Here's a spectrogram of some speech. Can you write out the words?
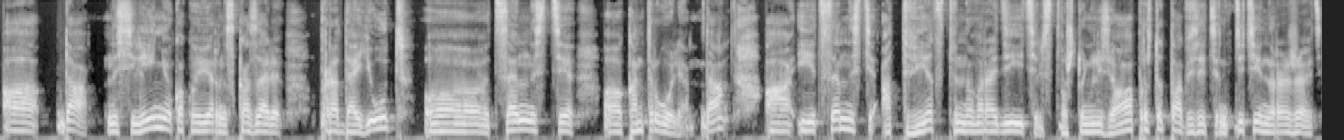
А, да, населению, как вы верно сказали, продают э, ценности э, контроля, да, а, и ценности ответственного родительства, что нельзя просто так взять детей нарожать,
